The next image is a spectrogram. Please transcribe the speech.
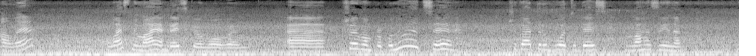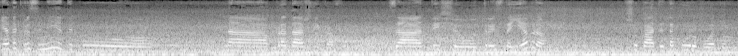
Але у вас немає грецької мови. Е, що я вам пропоную, це шукати роботу десь в магазинах. Я так розумію, типу на продажниках за 1300 євро шукати таку роботу.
